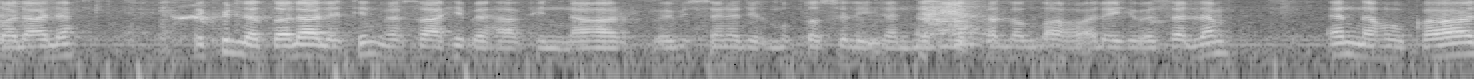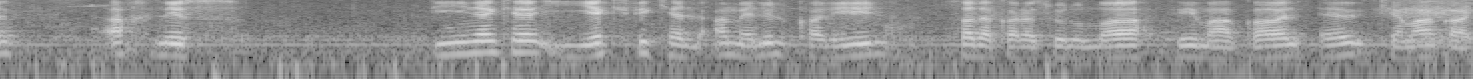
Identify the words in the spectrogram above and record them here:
ضلالة. Ve külle dalaletin ve sahibeha finnâr ve bis senedil muttasili ilen nebi sallallahu aleyhi ve sellem ennehu kal ahlis dineke yekfikel amelül kalil sadaka Resulullah fîmâ kal ev kema kal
